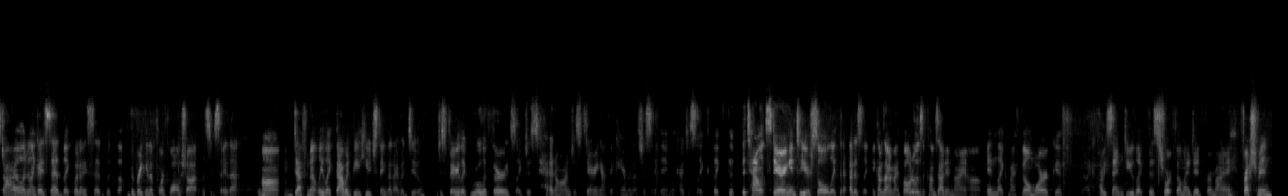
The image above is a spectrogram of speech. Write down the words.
style and like I said like what I said with the, the breaking the fourth wall shot let's just say that. Mhm. um definitely like that would be a huge thing that I would do. Just very like rule of thirds like just head on just staring at the camera that's just a thing. Like i just like like the the talent staring into your soul like that is like it comes out in my photos it comes out in my uh, in like my film work. If i could probably send you like this short film i did for my freshman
